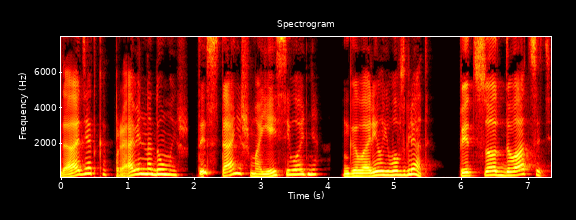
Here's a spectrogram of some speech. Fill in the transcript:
«Да, детка, правильно думаешь. Ты станешь моей сегодня», — говорил его взгляд. «Пятьсот двадцать?»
